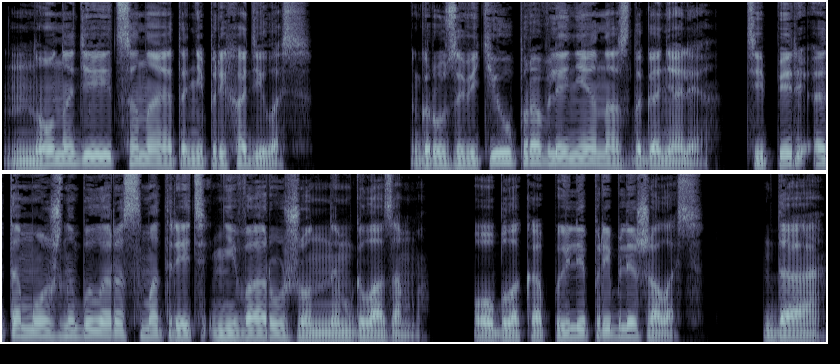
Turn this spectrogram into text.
Но надеяться на это не приходилось. Грузовики управления нас догоняли. Теперь это можно было рассмотреть невооруженным глазом. Облако пыли приближалось. Да,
